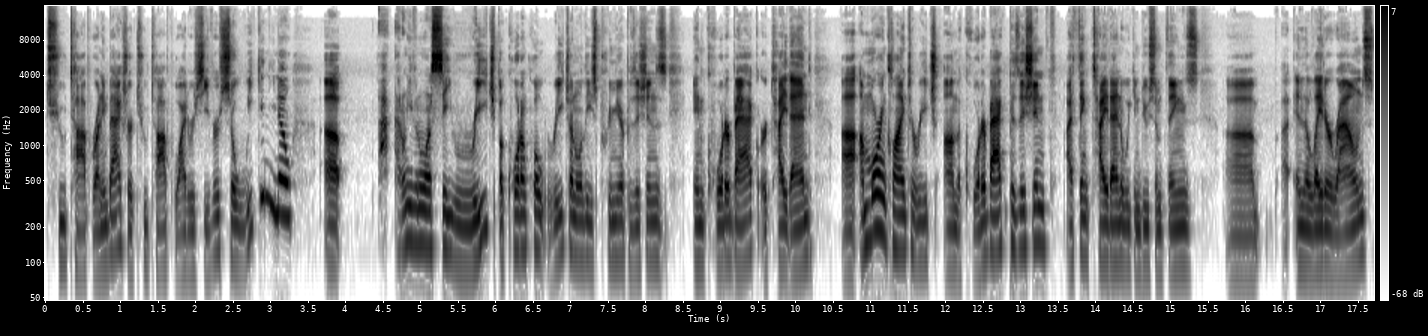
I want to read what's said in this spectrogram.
two top running backs, our two top wide receivers. So we can, you know, uh, I don't even want to say reach, but quote unquote reach on one of these premier positions in quarterback or tight end. Uh, I'm more inclined to reach on the quarterback position. I think tight end, we can do some things uh, in the later rounds.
